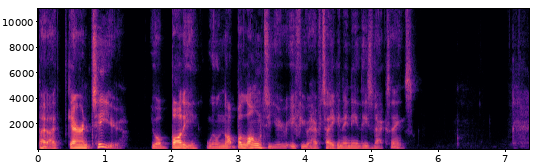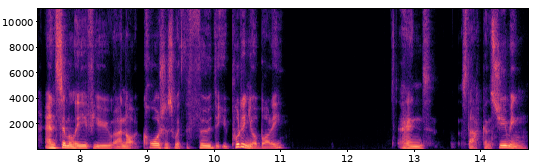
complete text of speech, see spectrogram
But I guarantee you, your body will not belong to you if you have taken any of these vaccines. And similarly, if you are not cautious with the food that you put in your body and start consuming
